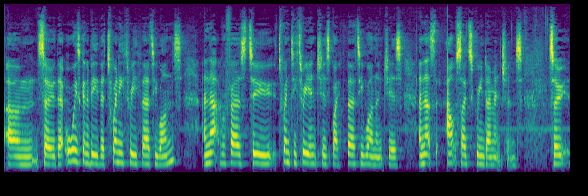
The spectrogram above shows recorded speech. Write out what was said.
Um, so they're always going to be the 2330 ones, and that refers to 23 inches by 31 inches, and that's the outside screen dimensions. So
